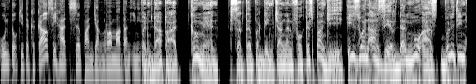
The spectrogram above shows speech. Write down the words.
untuk kita kekal sihat sepanjang Ramadan ini. Pendapat, komen serta perbincangan fokus pagi Izwan Azir dan Muaz Bulletin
